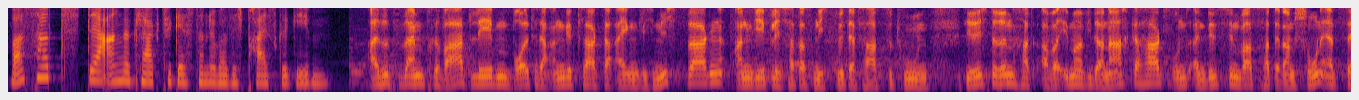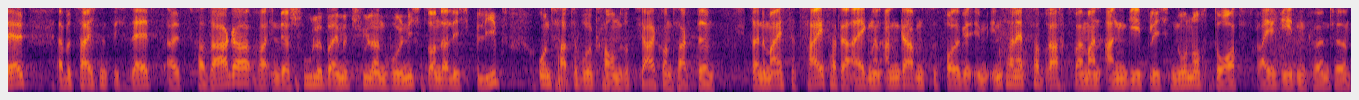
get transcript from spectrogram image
Was hat der Angeklagte gestern über sich preisgegeben? Also zu seinem Privatleben wollte der Angeklagte eigentlich nichts sagen. Angeblich hat das nichts mit der Tat zu tun. Die Richterin hat aber immer wieder nachgehakt und ein bisschen was hat er dann schon erzählt. Er bezeichnet sich selbst als Versager, war in der Schule bei Mitschülern wohl nicht sonderlich beliebt und hatte wohl kaum Sozialkontakte. Seine meiste Zeit hat er eigenen Angaben zufolge im Internet verbracht, weil man angeblich nur noch dort frei reden könnte.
